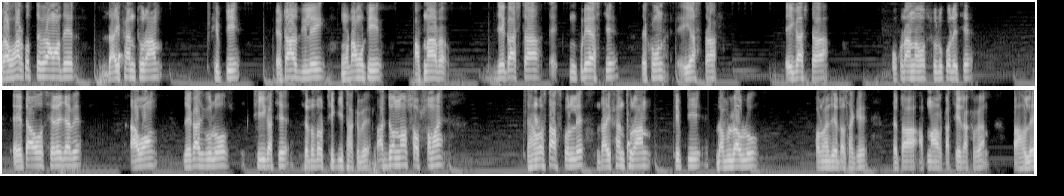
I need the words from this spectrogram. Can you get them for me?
ব্যবহার করতে হবে আমাদের ডাইফ্যানথুরাম ফিফটি এটা দিলেই মোটামুটি আপনার যে গাছটা কুঁকড়ে আসছে, দেখুন, এই গাছটা এই গাছটা কুকড়ানো শুরু করেছে। এটাও সেরে যাবে এবং যে গাছগুলো ঠিক আছে, সেটা তো ঠিকই থাকবে। তার জন্য সবসময় ঢেঁড়স চাষ করলে ডাইফ্যানথুরান ফিফটি ডাব্লু ফর্মে যেটা থাকে, সেটা আপনার কাছেই রাখবেন, তাহলে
